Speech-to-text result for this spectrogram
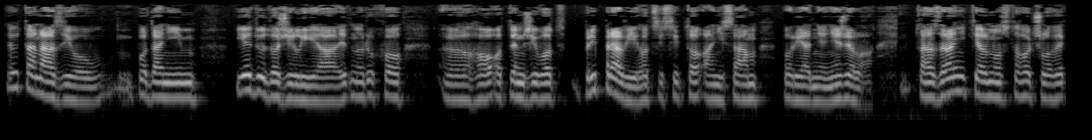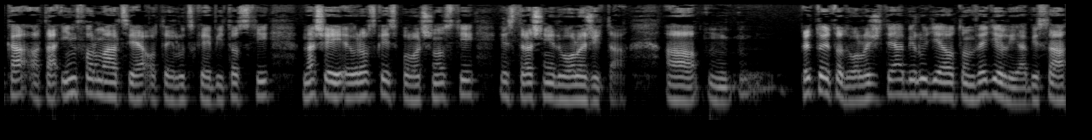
eutanáziou, podaním jedu do žily a jednoducho eh, ho o ten život pripraví, hoci si to ani sám poriadne neželá. Tá zraniteľnosť toho človeka a tá informácia o tej ľudskej bytosti v našej európskej spoločnosti je strašne dôležitá. A mm, preto je to dôležité, aby ľudia o tom vedeli, aby sa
